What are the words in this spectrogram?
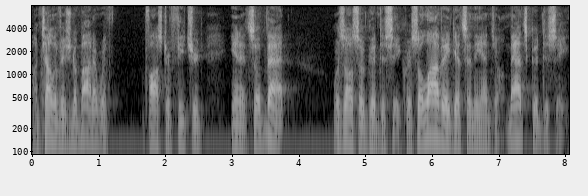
on television about it with Foster featured in it. So that was also good to see. Chris Olave gets in the end zone. That's good to see.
